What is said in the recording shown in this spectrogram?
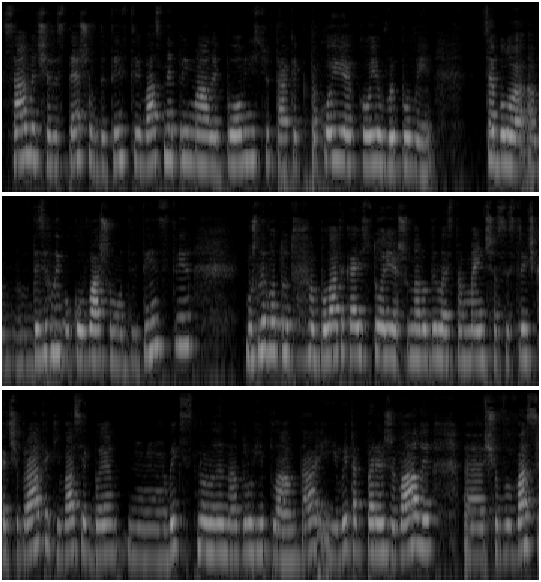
саме через те, що в дитинстві вас не приймали повністю так, як такою, якою ви були. Це було десь глибоко у вашому дитинстві. Можливо, тут була така історія, що народилась там менша сестричка чи братик, і вас якби витіснили на другий план. Да? І ви так переживали, е, що вас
